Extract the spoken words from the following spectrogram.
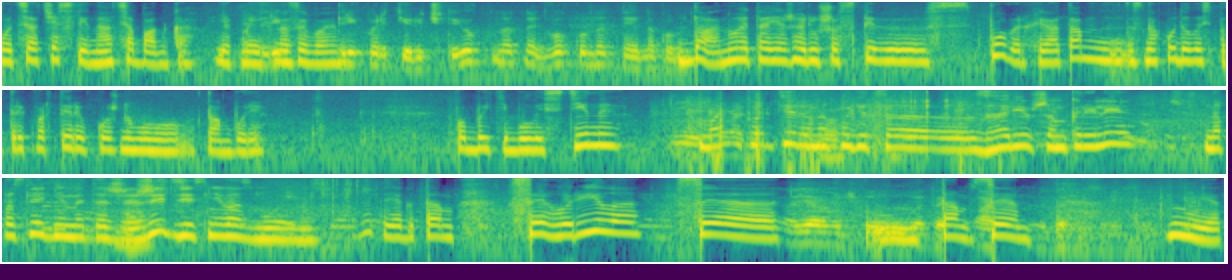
Оця частина, ця банка, як ми їх Три- називаємо. Три квартиры, четырехкомнатная, двухкомнатная, однокомнатная. Да, ну это я ж говорю, що спі- з поверхи, а там знаходилось по три квартири в кожному тамбурі. Побиті були стіни. Моя квартира находится в сгоревшем крыле на последнем этаже. Жить здесь невозможно. Знаєте, як там все горіло, все м, там все ну як,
